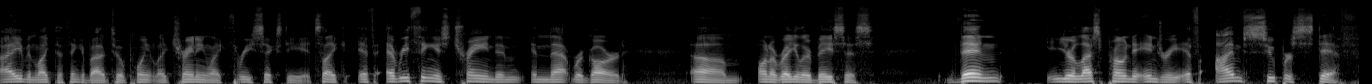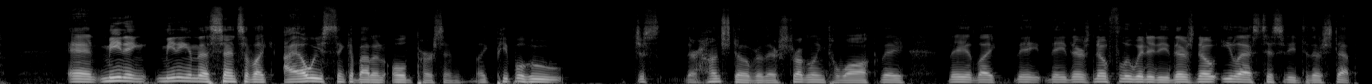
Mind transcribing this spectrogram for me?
I even like to think about it to a point like training like 360. It's like if everything is trained in in that regard um, on a regular basis, then you're less prone to injury. If I'm super stiff, and meaning meaning in the sense of like I always think about an old person, like people who just they're hunched over, they're struggling to walk, they they like they they there's no fluidity, there's no elasticity to their step.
